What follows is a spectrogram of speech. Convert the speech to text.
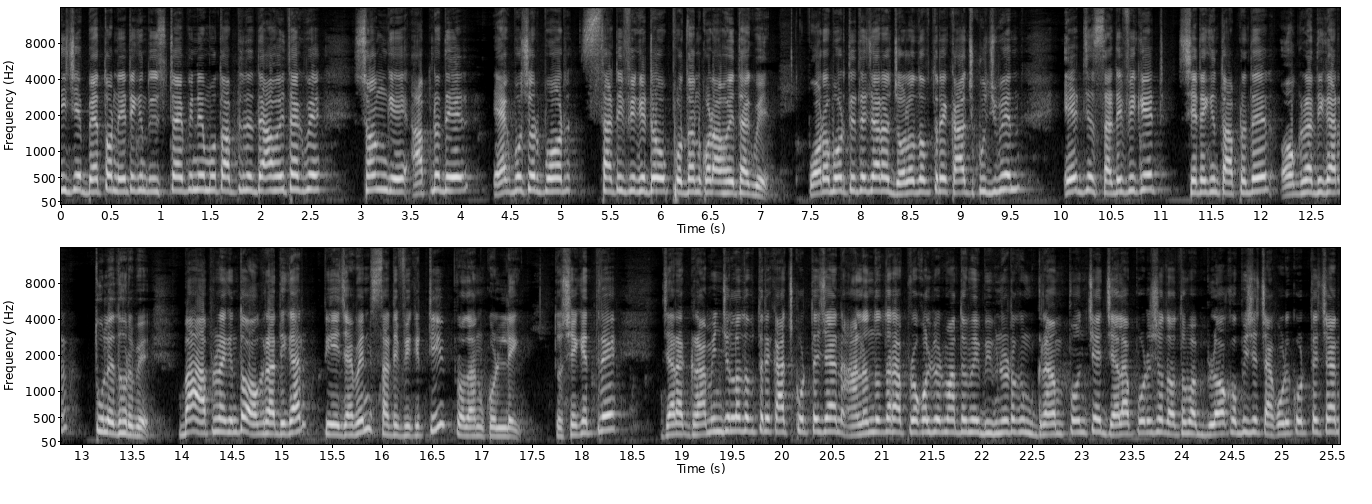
এই যে বেতন, এটা কিন্তু স্টাইপিনের মতো আপনাদের দেওয়া হয়ে থাকবে। সঙ্গে আপনাদের এক বছর পর সার্টিফিকেটও প্রদান করা হয়ে থাকবে। পরবর্তীতে যারা জল দপ্তরে কাজ খুঁজবেন, এর যে সার্টিফিকেট সেটা কিন্তু আপনাদের অগ্রাধিকার তুলে ধরবে বা আপনারা কিন্তু অগ্রাধিকার পেয়ে যাবেন সার্টিফিকেটটি প্রদান করলেই। তো সেক্ষেত্রে যারা গ্রামীণ জল দপ্তরে কাজ করতে চান আনন্দধারা প্রকল্পের মাধ্যমে বিভিন্ন রকম গ্রাম পঞ্চায়েত, জেলা পরিষদ অথবা ব্লক অফিসে চাকরি করতে চান,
